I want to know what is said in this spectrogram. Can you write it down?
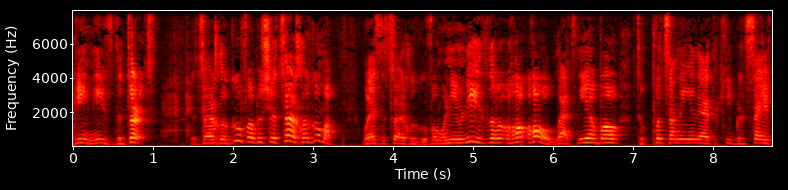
He needs the dirt. The tzarech lagufa b'shetzarech laguma. Where's the tzarech lagufa? When you need the hole, that's the elbow to put something in there to keep it safe,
